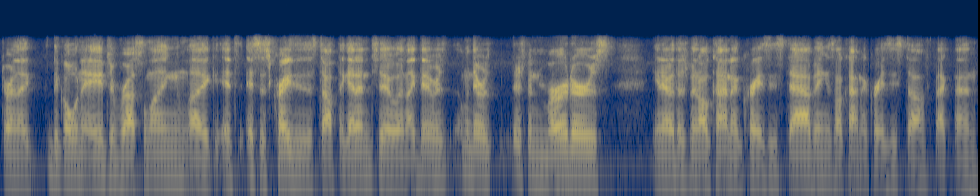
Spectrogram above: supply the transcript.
during like the golden age of wrestling. Like it's it's just crazy the stuff they get into, and like there was I mean there was there's been murders, you know, there's been all kind of crazy stabbings, all kind of crazy stuff back then.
